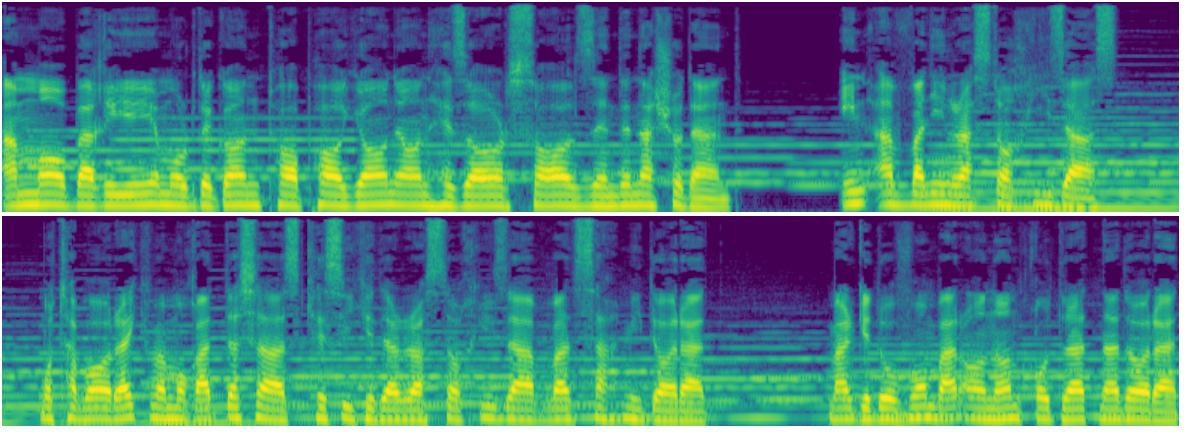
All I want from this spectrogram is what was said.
اما بقیه مردگان تا پایان آن هزار سال زنده نشدند. این اولین رستاخیز است. متبارک و مقدس است کسی که در رستاخیز اول سهمی دارد. مرگ دوم بر آنان قدرت ندارد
